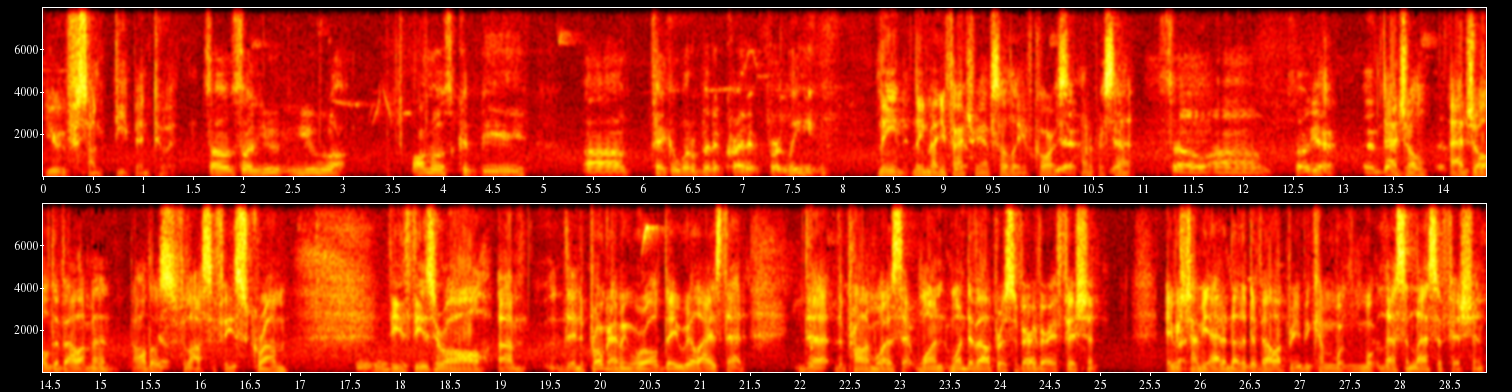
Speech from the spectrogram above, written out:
you've sunk deep into it. So, so you, you almost could be uh, take a little bit of credit for lean. Lean, lean manufacturing, yeah. absolutely, of course, hundred yeah. percent. So, um, so yeah, and agile, agile development, all those philosophies, Scrum. Mm-hmm. These these are all um, in the programming world. They realized that the the problem was that one one developer is very very efficient every right. time you add another developer, you become more, less and less efficient.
